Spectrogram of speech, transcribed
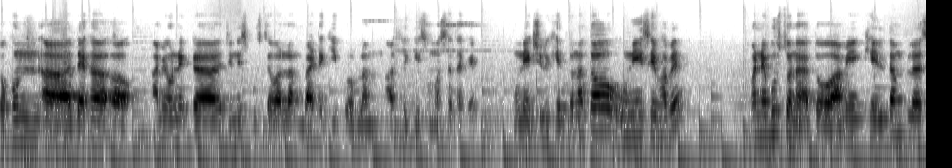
তখন দেখা আমি অনেকটা জিনিস বুঝতে পারলাম ব্যাটে কি প্রবলেম আসলে কি সমস্যা থাকে। উনি অ্যাকচুয়ালি খেলতো না তো উনি সেভাবে মানে বুঝতো না। তো আমি খেলতাম প্লাস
